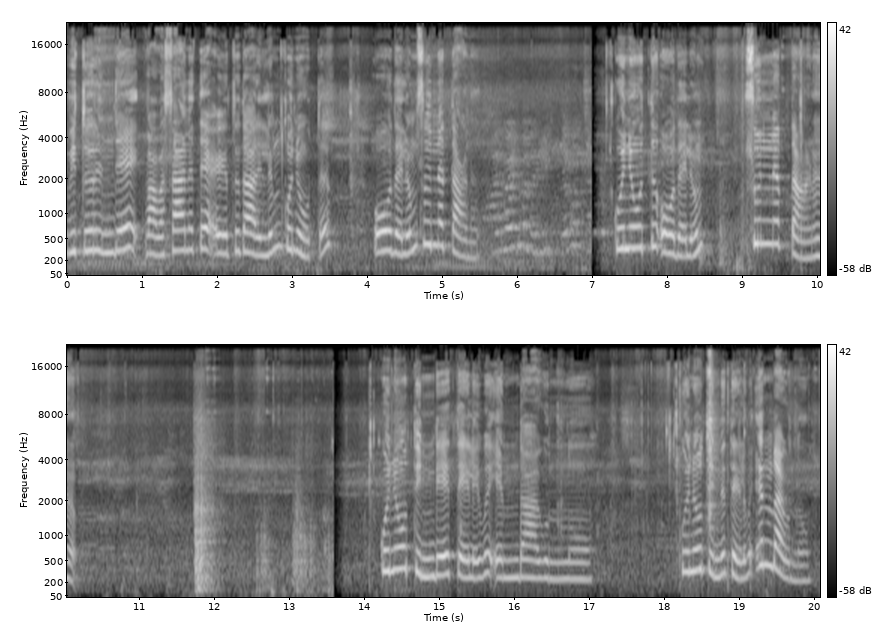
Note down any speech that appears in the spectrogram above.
വിത്തുറിന്റെ അവസാനത്തെ എഴുത്തുതാളിലും കുനൂത്ത് ഓതലും സുന്നത്താണ്. കുനൂത്ത് ഓതലും സുന്നത്താണ്. കുനൂത്തിന്റെ തെളിവ് എന്താകുന്നു? കുനൂത്തിന്റെ തെളിവ് എന്താകുന്നു?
